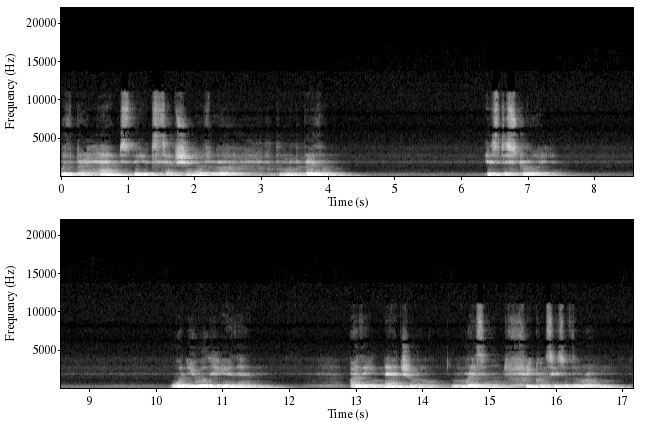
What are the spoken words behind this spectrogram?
with perhaps the exception of rhythm, is destroyed. What you will hear then are the natural resonant frequencies of the room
